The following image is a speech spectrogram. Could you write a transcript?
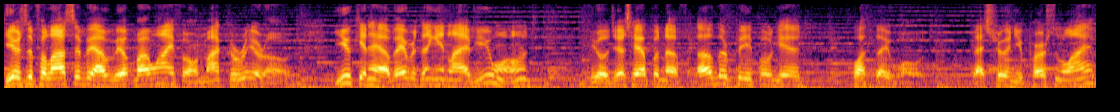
Here's the philosophy I've built my life on, my career on. You can have everything in life you want if you'll just help enough other people get what they want. That's true in your personal life,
